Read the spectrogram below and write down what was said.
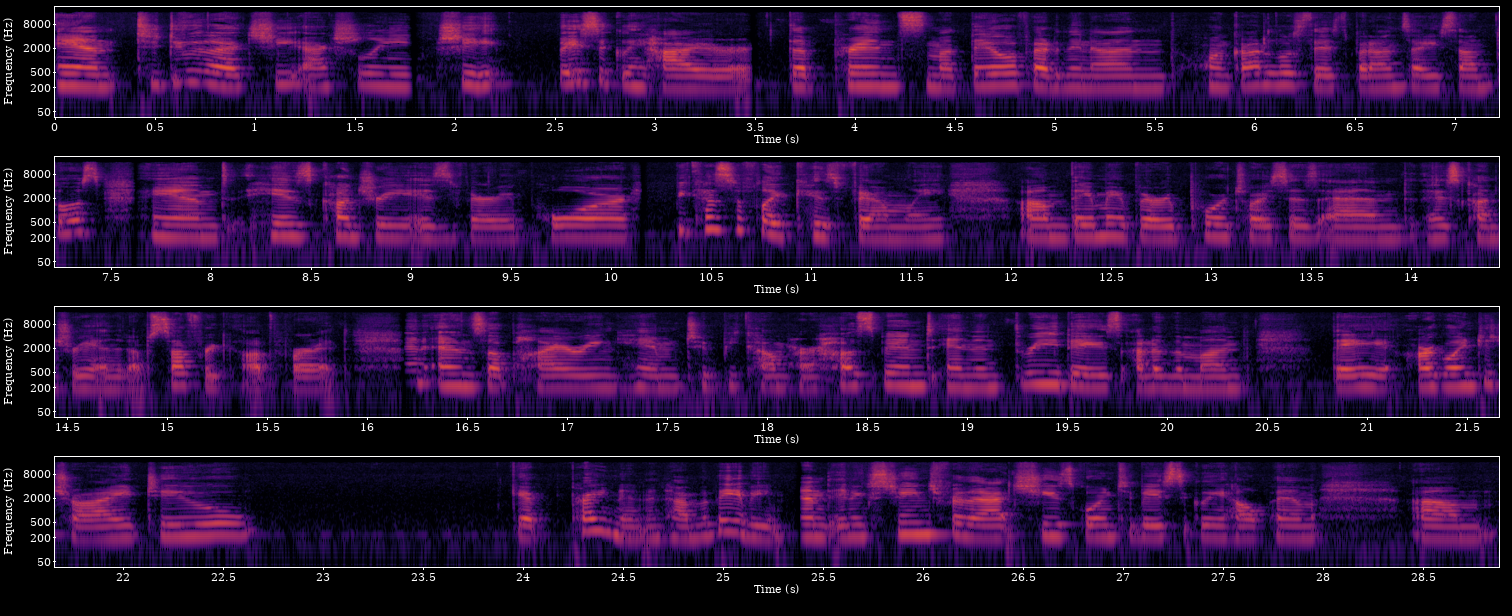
and to do that she actually she basically hire the Prince Mateo Ferdinand Juan Carlos de Esperanza y Santos and his country is very poor because of like his family um, they made very poor choices and his country ended up suffering up for it and ends up hiring him to become her husband and then three days out of the month they are going to try to get pregnant and have a baby. And in exchange for that, she's going to basically help him um,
